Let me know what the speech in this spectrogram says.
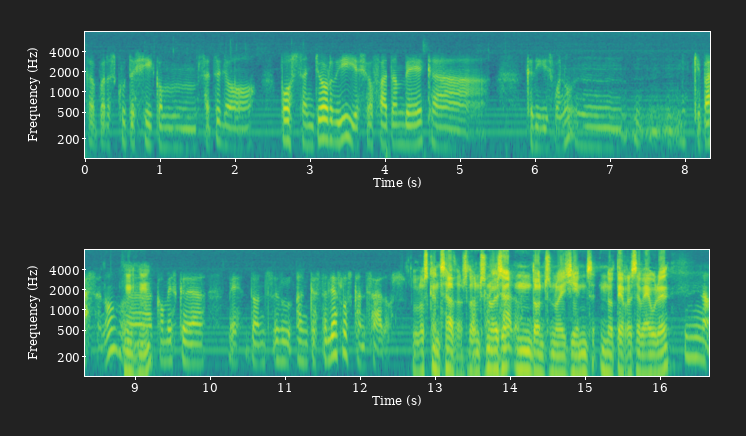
que ha aparegut així com, saps allò, post Sant Jordi, i això fa també que, que diguis, bueno, mm, què passa, no? Mhm. eh, com és que, bé, doncs el, en castellà és Los Cansados. Los cansados, doncs Los no, és, doncs no és gens, no té res a veure No.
